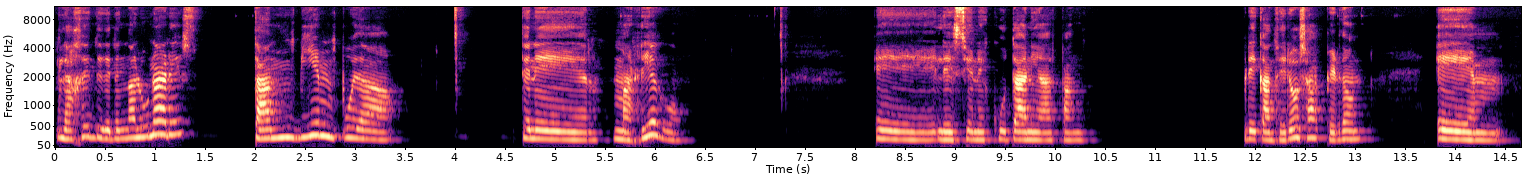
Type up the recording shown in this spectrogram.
la gente que tenga lunares también pueda tener más riesgo. Eh, lesiones cutáneas precancerosas, perdón. Em,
